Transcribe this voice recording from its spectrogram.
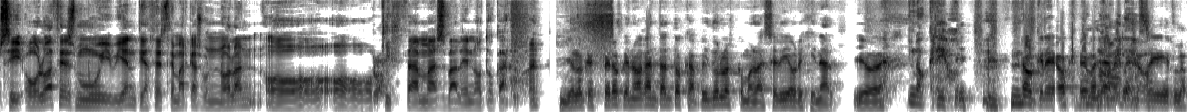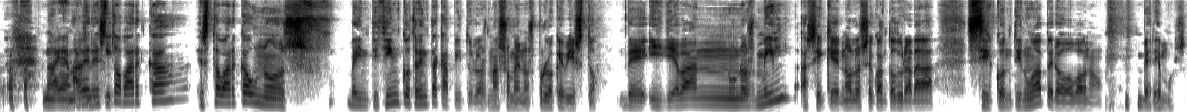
Sí, o lo haces muy bien, te haces, te marcas un Nolan o, quizá más vale no tocarlo. ¿eh? Yo lo que espero que no hagan tantos capítulos como la serie original. Yo, no creo. no creo que vayan a conseguirlo. a ver, esto abarca, esto abarca unos 25 30 capítulos más o menos, por lo que he visto. De, y llevan unos mil, así que no lo sé cuánto durará si continúa, pero bueno, veremos.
